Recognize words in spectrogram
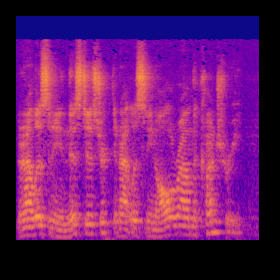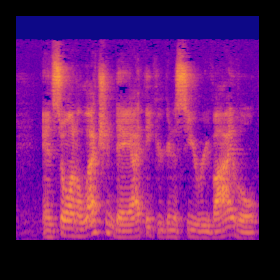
They're not listening in this district. They're not listening all around the country. And so on election day, I think you're going to see a revival,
